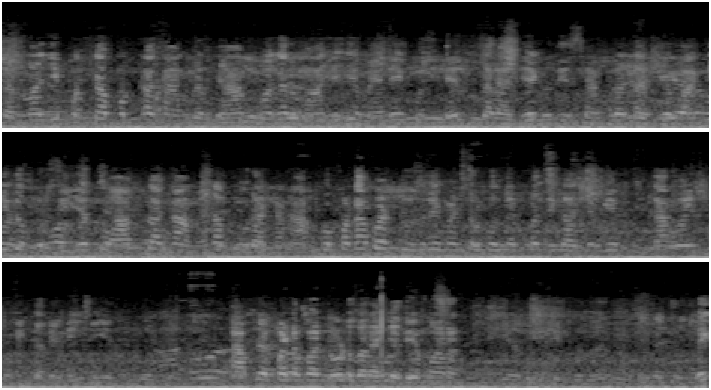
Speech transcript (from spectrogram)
शर्मा जी पक्का पक्का काम करते हैं। आपको अगर मान लीजिए मैंने कुछ हेल्प करा दिया कि सैंपल डाल बाकी तो प्रोसीजर तो आपका काम है ना पूरा करना। आपको फटाफट दूसरे मेंटर को सैंपल दिखा करके कार्रवाई पूरी कर लेनी चाहिए। आपने फटाफट नोट बना के दे मारा भाई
